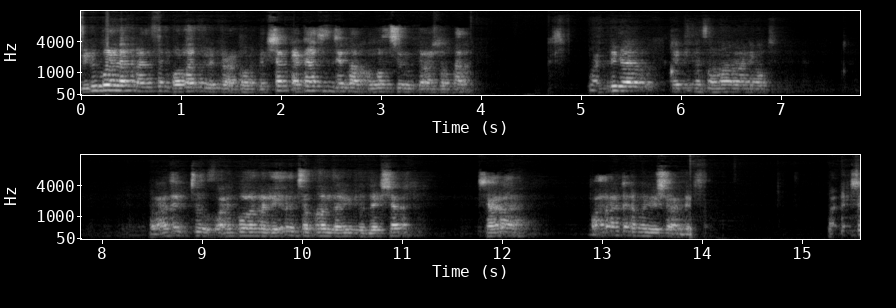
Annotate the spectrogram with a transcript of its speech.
위로골라라는 뭐가 들릴 거라고 백샷 백화점 제가 보고 싶을 거라고 మంత్రి గారు చెప్పిన సమాధానం ప్రాజెక్టు అనుకూలంగా లేదని చెప్పడం జరిగింది. అధ్యక్ష చాలా బాధాకరమైన విషయం అధ్యక్ష అధ్యక్ష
